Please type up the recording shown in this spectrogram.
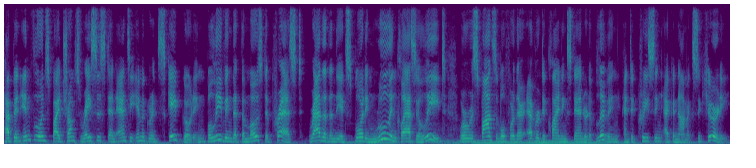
have been influenced by Trump's racist and anti immigrant scapegoating, believing that the most oppressed, rather than the exploiting ruling class elite, were responsible for their ever declining standard of living and decreasing economic security.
